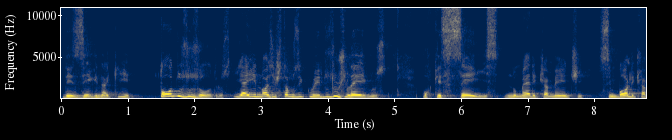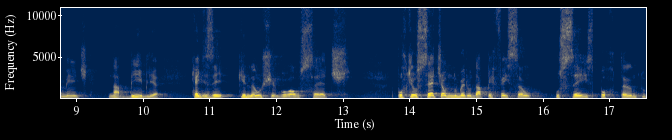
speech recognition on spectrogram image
designa aqui todos os outros. E aí nós estamos incluídos os leigos, porque 6, numericamente, simbolicamente, na Bíblia, quer dizer que não chegou ao 7. Porque o 7 é o número da perfeição. O 6, portanto,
